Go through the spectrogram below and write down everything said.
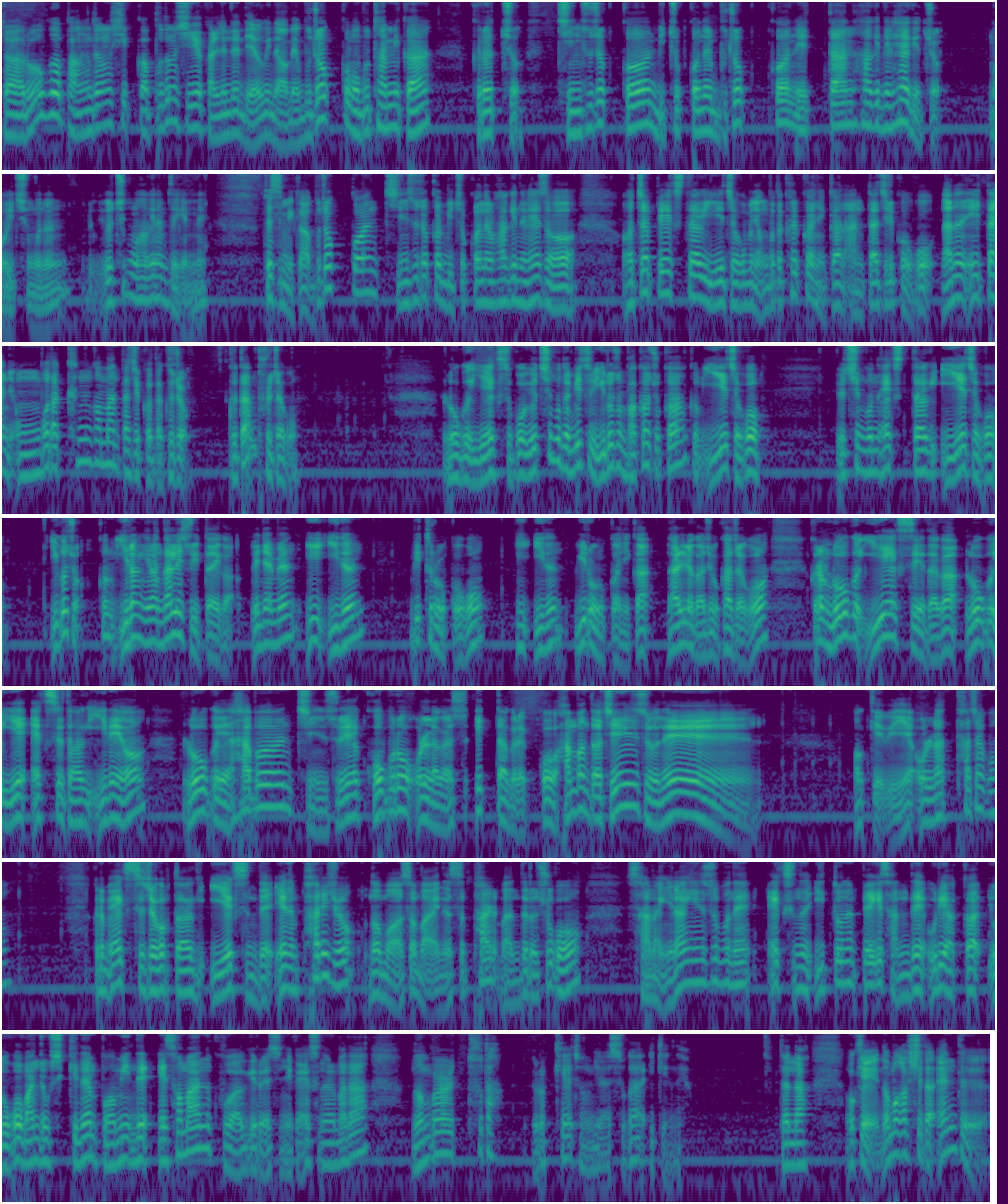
자, 로그 방정식과 부등식에 관련된 내용이 나오면 무조건 뭐부터 합니까? 그렇죠. 진수 조건, 미 조건을 무조건 일단 확인을 해야겠죠. 뭐 이 친구는 이 친구 확인하면 되겠네. 됐습니까? 무조건 진수 조건, 미 조건을 확인을 해서 어차피 x 더하기 2의 제곱은 0보다 클 거니까 안 따질 거고 나는 일단 0보다 큰 것만 따질 거다. 그죠? 그 다음 풀자고. 로그 2x고 이 친구도 밑을 2로 좀 바꿔 줄까? 그럼 2의 제곱 이 친구는 x 더하기 2의 제곱 이거죠. 그럼 2랑 2랑 날릴 수 있다 이가. 왜냐면 이 2는 밑으로 올 거고 이 2는 위로 올 거니까 날려가지고 가자고. 그럼 로그 2x에다가 로그 2의 x 더하기 2네요. 로그의 합은 진수의 곱으로 올라갈 수 있다 그랬고 한 번 더 진수는 어깨 위에 올라타자고. 그럼 x 제곱 더하기 2x인데 얘는 8이죠. 넘어와서 마이너스 8 만들어주고 사랑이랑 인수분해 x는 2 또는 빼기 4인데 우리 아까 요거 만족시키는 범위 내에서만 구하기로 했으니까 x는 얼마다? 넘버 2다. 이렇게 정리할 수가 있겠네요. 됐나? 오케이 넘어갑시다. 엔드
